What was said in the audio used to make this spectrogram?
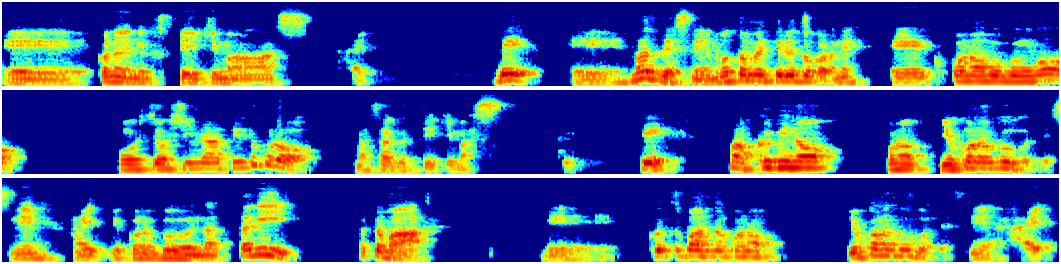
えこのように振っていきます。はい。で、えー、まずですね、求めているところね、え、ここの部分を押してほしいなというところを、まあ、探っていきます。はい、で、まあ、首のこの横の部分ですね。はい、横の部分だったり、あとは、え、骨盤のこの横の部分ですね。はい。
